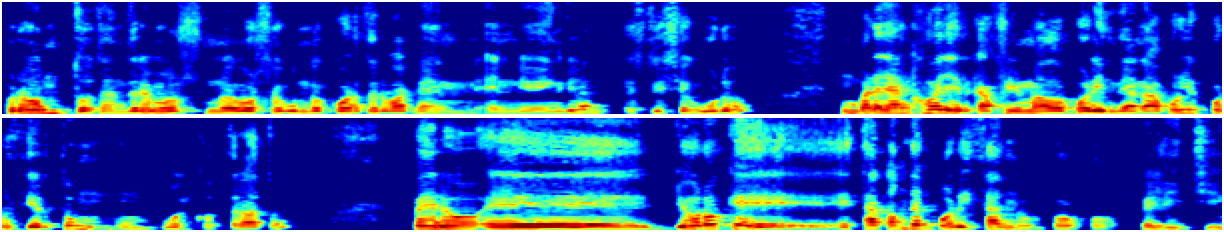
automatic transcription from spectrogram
pronto tendremos nuevo segundo quarterback en, New England, estoy seguro. Un Brian Hoyer que ha firmado por Indianapolis, por cierto, un, buen contrato. Pero eh, yo creo que está contemporizando un poco Belichick.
